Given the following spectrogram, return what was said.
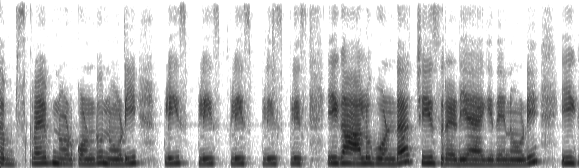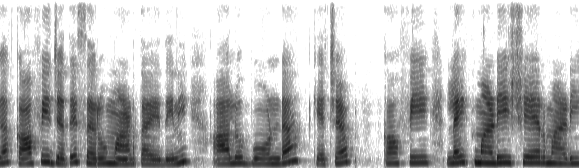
ಸಬ್ಸ್ಕ್ರೈಬ್ ನೋಡಿಕೊಂಡು ನೋಡಿ. Please please please please please ಈಗ ಆಲೂ ಬೋಂಡ ಚೀಸ್ ರೆಡಿಯಾಗಿದೆ ನೋಡಿ. ಈಗ ಕಾಫಿ ಜೊತೆ ಸರ್ವ್ ಮಾಡ್ತಾ ಇದ್ದೀನಿ. Aloo bonda ketchup coffee like ಮಾಡಿ ಶೇರ್ ಮಾಡಿ.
